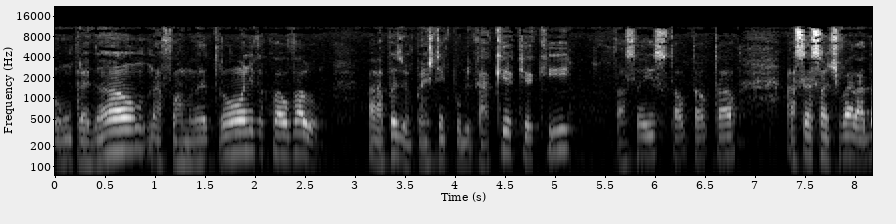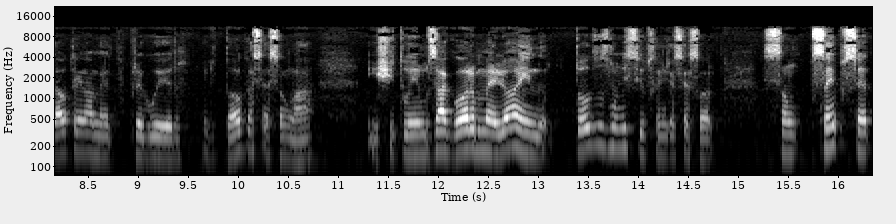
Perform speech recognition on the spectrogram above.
um pregão na forma eletrônica, qual é o valor? Ah, por exemplo, a gente tem que publicar aqui, aqui, aqui, faça isso, tal, tal, tal. A sessão a gente vai lá dar o treinamento para o pregoeiro, ele toca a sessão lá. Instituímos agora, melhor ainda, todos os municípios que a gente assessora são 100%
